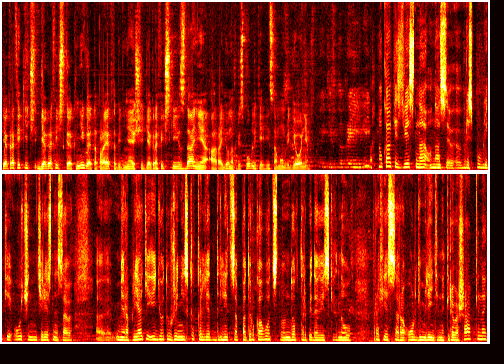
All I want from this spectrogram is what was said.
Географическая книга – это проект, объединяющий географические издания о районах республики и самом регионе. Ну, как известно, у нас в республике очень интересное э, мероприятие идет уже несколько лет, длится под руководством доктора педагогических наук профессора Ольги Милентиной Кривошапкиной.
